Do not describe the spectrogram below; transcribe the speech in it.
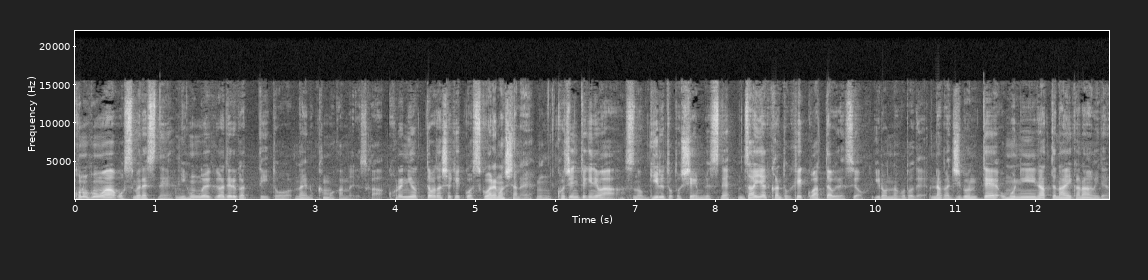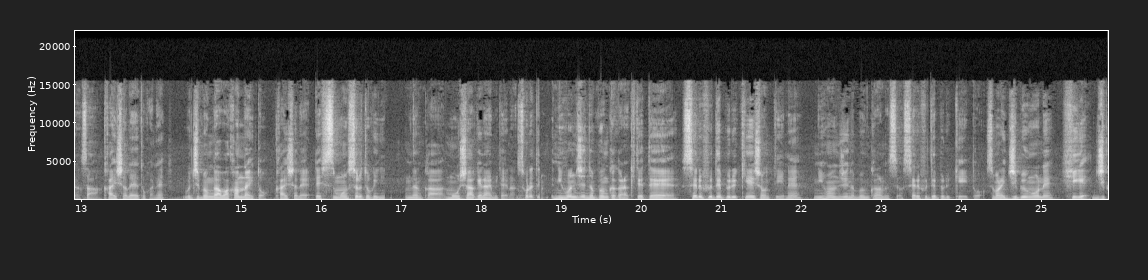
この本はおすすめですね。日本語訳が出るかっていうとないのかもわかんないですが、これによって私は結構救われましたね。うん、個人的には、その guilt と shame ですね。罪悪感とか結構あったわけですよ。いろんなことで。なんか自分って重荷になってないかなみたいなさ、会社でとかね。自分がわかんないと、会社で。で、質問するときに、なんか申し訳ないみたいな。それって日本人の文化から来てて、 self-deprecation っていうね、日本人の文化なんですよ。 self-deprecate。つまり自分をね、卑下、自己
